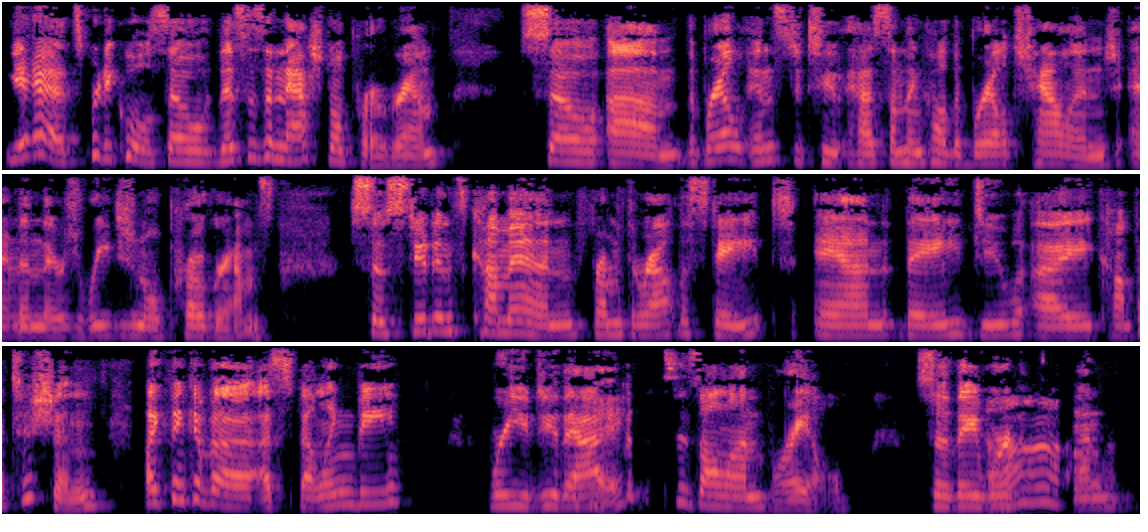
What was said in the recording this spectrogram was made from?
yeah, it's pretty cool. So this is a national program. So um, the Braille Institute has something called the Braille Challenge, and then there's regional programs. So students come in from throughout the state and they do a competition. Like think of a, a spelling bee where you do that, Okay. but this is all on Braille. So they work Ah, on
